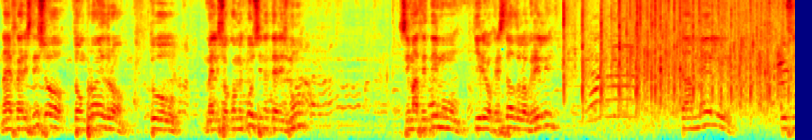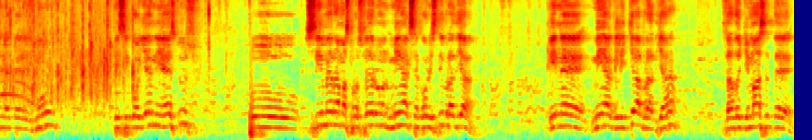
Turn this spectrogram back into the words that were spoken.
Να ευχαριστήσω τον πρόεδρο του Μελισσοκομικού Συνεταιρισμού, συμμαθητή μου κύριο Χριστόδουλο Γρήλη, τα μέλη του συνεταιρισμού, τις οικογένειές τους που σήμερα μας προσφέρουν μία ξεχωριστή βραδιά. Είναι μία γλυκιά βραδιά, θα δοκιμάσετε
